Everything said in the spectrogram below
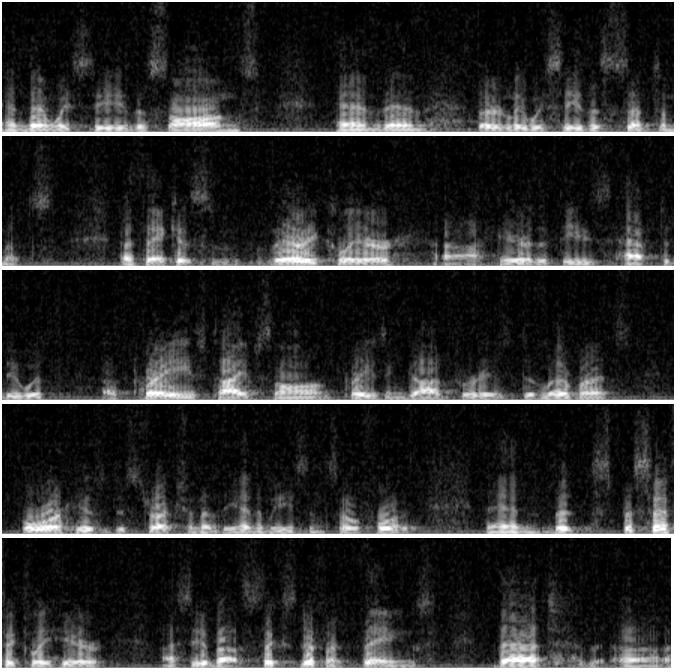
and then we see the songs, and then thirdly we see the sentiments. I think it's very clear uh, here that these have to do with a praise type song, praising God for his deliverance, for his destruction of the enemies, and so forth. And but specifically here, I see about six different things that uh,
